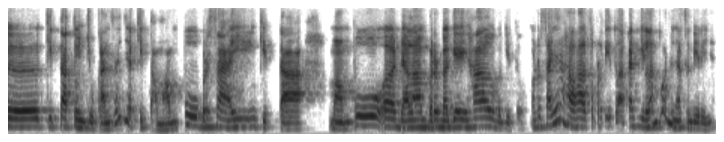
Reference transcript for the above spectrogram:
eh, kita tunjukkan saja kita mampu bersaing, kita mampu eh, dalam berbagai hal begitu. Menurut saya hal-hal seperti itu akan hilang kok dengan sendirinya.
